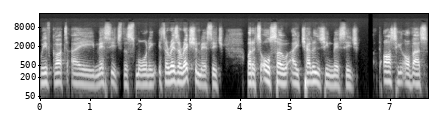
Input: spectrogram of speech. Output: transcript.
we've got a message this morning. It's a resurrection message, but it's also a challenging message asking of us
